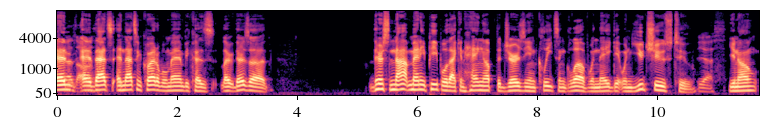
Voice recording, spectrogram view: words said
and That's awesome. and that's and that's incredible, man, because like there's a there's not many people that can hang up the jersey and cleats and glove when they get when you choose to. Yes. You know,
